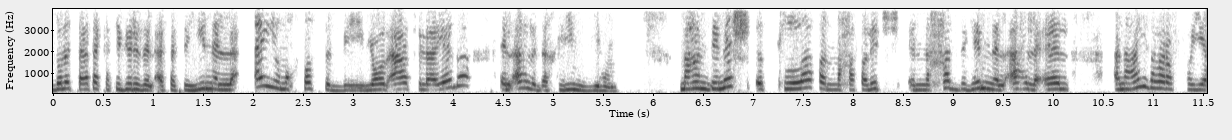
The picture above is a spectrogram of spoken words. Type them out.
دول الثلاثه كاتيجوريز الأساسيين اللي أي مختص بيقعد قاعد في العيادة الأهل داخلين بيهم. ما عندناش اطلاقا ما حصلتش إن حد جه من الأهل قال أنا عايز أعرف هي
